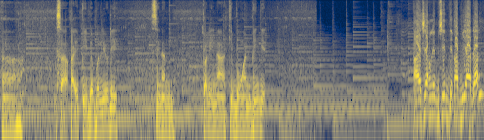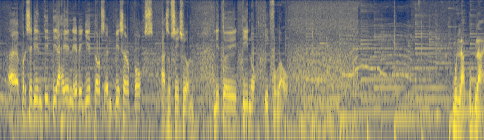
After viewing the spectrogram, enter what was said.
ah, sa kay PWD sinan Palina Kibungan Binggit. Ay siyang ni Vicente Cabiadan, eh, Presidente Tiahin Irrigators and Fisher Folks Association. Dito'y Tinok, Ifugao. Mula Tublay,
